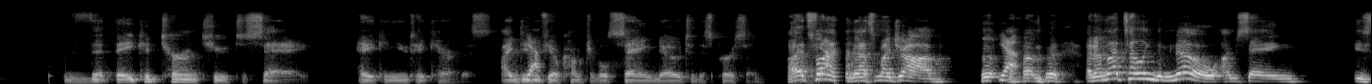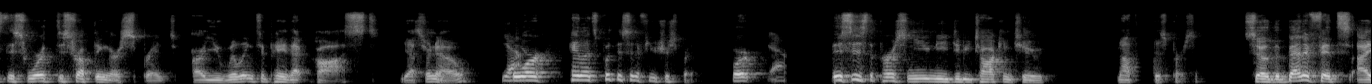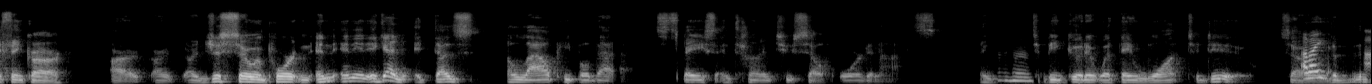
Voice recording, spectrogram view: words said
that they could turn to to say, "Hey, can you take care of this?" I didn't yeah. feel comfortable saying no to this person. That's fine. Yeah. That's my job. Yeah. um, and I'm not telling them no. I'm saying is this worth disrupting our sprint? Are you willing to pay that cost? Yes or no? Yeah. Or, hey, let's put this in a future sprint. Or, Yeah. this is the person you need to be talking to, not this person. So the benefits, I think, are are are, are just so important. And and it, again, it does allow people that space and time to self-organize and Mhm. to be good at what they want to do. So I- the, the,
